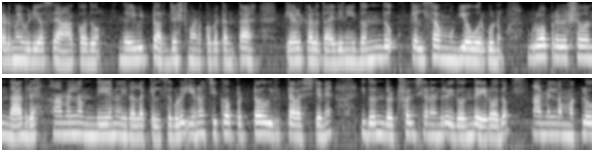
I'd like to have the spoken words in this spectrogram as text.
ಕಡಿಮೆ ವಿಡಿಯೋಸೇ ಹಾಕೋದು. ದಯವಿಟ್ಟು ಅಡ್ಜಸ್ಟ್ ಮಾಡ್ಕೋಬೇಕಂತ ಕೇಳ್ಕೊಳ್ತಾ ಇದ್ದೀನಿ. ಇದೊಂದು ಕೆಲಸ ಮುಗಿಯೋವರೆಗೂ ಗೃಹ ಪ್ರವೇಶ ಒಂದಾದರೆ ಆಮೇಲೆ ನಮ್ದು ಏನೂ ಇರಲ್ಲ ಕೆಲಸಗಳು. ಏನೋ ಚಿಕ್ಕಪಟ್ಟು ಇರ್ತಾವೆ ಅಷ್ಟೇ ಇದೊಂದು ದೊಡ್ಡ ಫಂಕ್ಷನ್ ಅಂದರೆ ಇದೊಂದೇ ಇರೋದು. ಆಮೇಲೆ ನಮ್ಮ ಮಕ್ಕಳು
